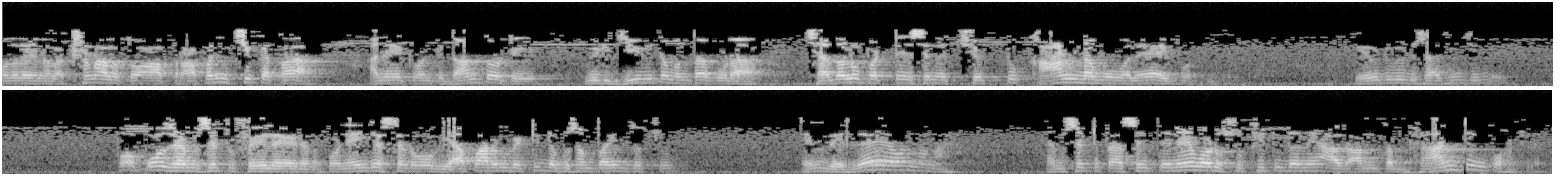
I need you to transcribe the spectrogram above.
మొదలైన లక్షణాలతో ఆ ప్రాపంచికత అనేటువంటి దాంతో వీడి జీవితం అంతా కూడా చెదలు పట్టేసిన చెట్టు కాండము వలె అయిపోతుంది. ఏమిటి వీడు సాధించింది? పోపోజ్ ఎంసెట్ ఫెయిల్ అయ్యాడు అనుకోండి ఏం చేస్తాడు? ఓ వ్యాపారం పెట్టి డబ్బు సంపాదించవచ్చు ఏం వెర్రే ఏమన్నా? ఎంసెట్ పాస్ అయితేనే వాడు సుఖితుడనే అది అంత భ్రాంతి ఇంకొకటి లేదు.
